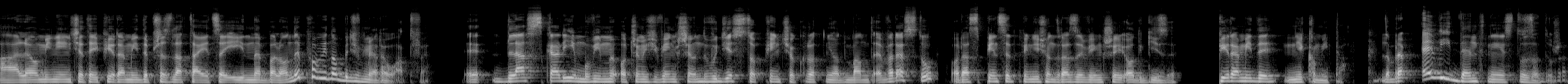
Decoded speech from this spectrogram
ale ominięcie tej piramidy przez latajce i inne balony powinno być w miarę łatwe. Y, Dla skali mówimy o czymś większym 25-krotnie od Mount Everestu oraz 550 razy większej od Gizy. Piramidy nie komika. Dobra, ewidentnie jest to za duże.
